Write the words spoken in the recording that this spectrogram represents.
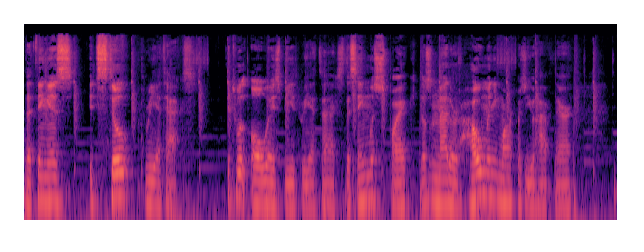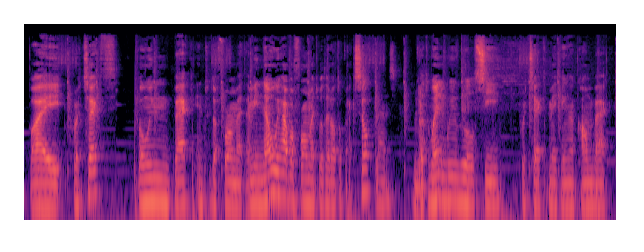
the thing is, it's still three attacks. It will always be three attacks. The same with Spike. Doesn't matter how many markers you have there. By Protect going back into the format. I mean, now we have a format with a lot of Excel plans, Yeah. but when we will see Protect making a comeback,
